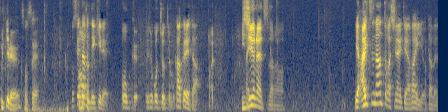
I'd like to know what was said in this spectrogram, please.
できる？蘇生。蘇生多分できる。オッケー。え、じゃあこっち寄っても。隠れた。20のやつだな。いやあいつなんとかしないとやばいよ多分。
